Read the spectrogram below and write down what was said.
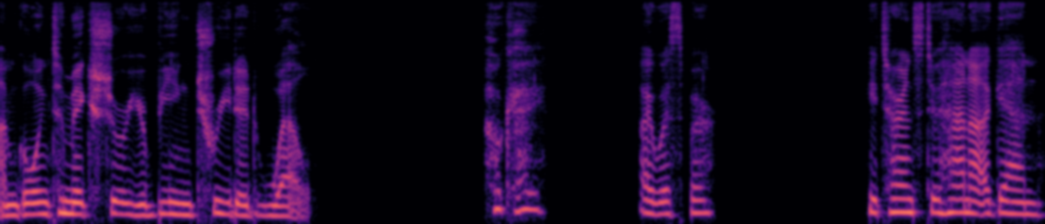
I'm going to make sure you're being treated well. Okay, I whisper. He turns to Hannah again.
